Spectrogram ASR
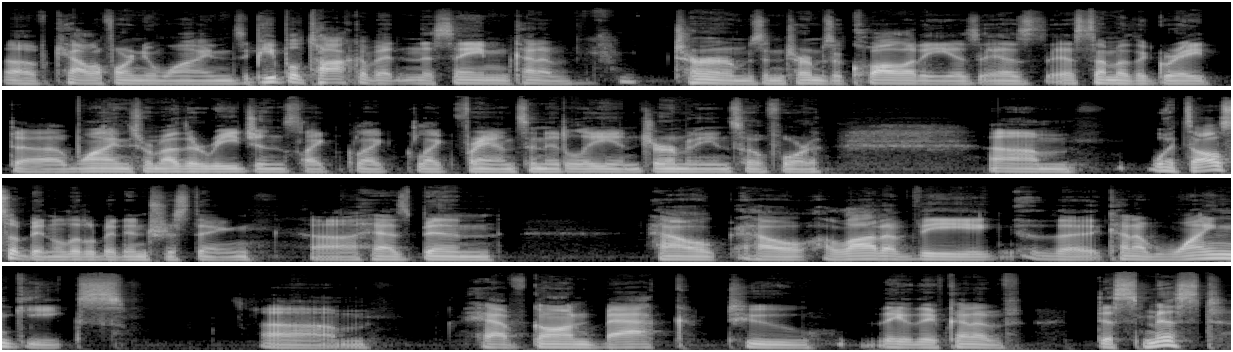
of California wines. People talk of it in the same kind of terms in terms of quality as as, as some of the great uh, wines from other regions like like like France and Italy and Germany and so forth. Um, what's also been a little bit interesting uh, has been how how a lot of the the kind of wine geeks um, have gone back to they they've kind of dismissed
